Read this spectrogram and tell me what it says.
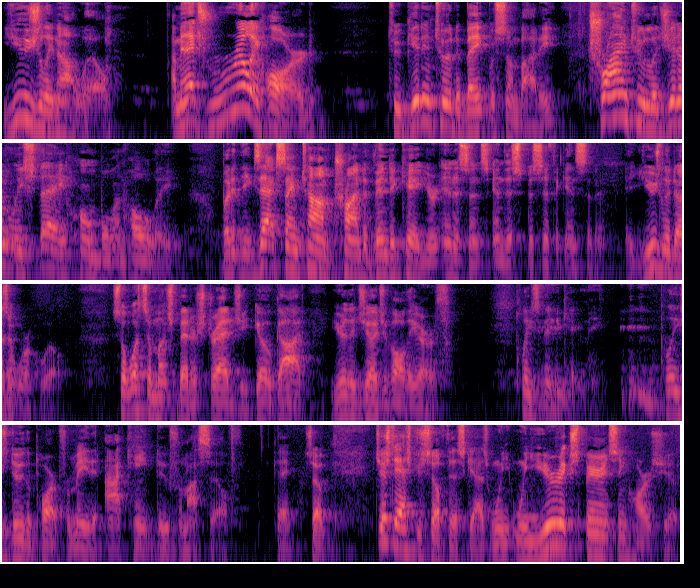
Usually not well. I mean, that's really hard to get into a debate with somebody trying to legitimately stay humble and holy, but at the exact same time trying to vindicate your innocence in this specific incident. It usually doesn't work well. So, what's a much better strategy? Go, God, you're the judge of all the earth. Please vindicate me. Please do the part for me that I can't do for myself. Okay? So, just ask yourself this, guys. When, when you're experiencing hardship,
